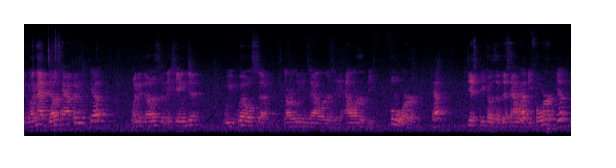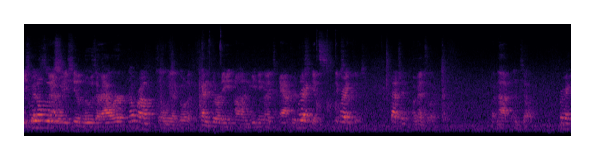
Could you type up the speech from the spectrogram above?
And when that does happen, Yep, when it does and they change it, we will set Darlene's hours an hour before, yep, just because of this hour Yep. before. Yep, so we Because don't that lose. way she'll lose her hour, no problem. so we go to ten thirty on meeting nights after this Right. gets Right. accepted, Gotcha, eventually. But not until. great.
